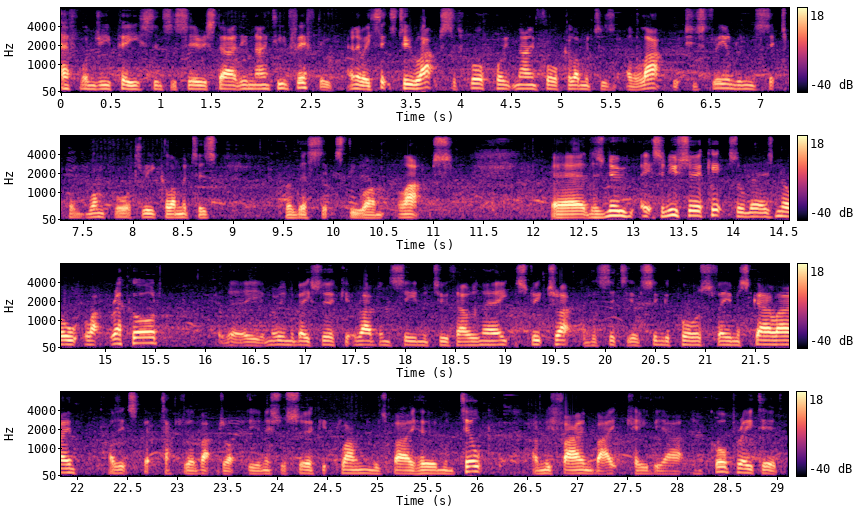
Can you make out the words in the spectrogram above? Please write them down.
F1 GP since the series started in 1950. Anyway, 62 laps, it's 4.94 kilometres a lap, which is 306.143 kilometres for the 61 laps. Uh, there's new. It's a new circuit, so there's no lap record. The Marina Bay Circuit arrived on scene in 2008. Street track of the city of Singapore's famous skyline has its spectacular backdrop. The initial circuit plan was by Hermann Tilke and refined by KBR Incorporated.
